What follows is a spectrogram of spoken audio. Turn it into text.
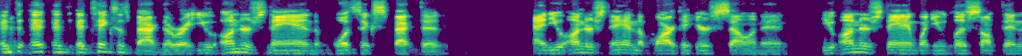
it, it, it, it takes us back though, right? You understand what's expected and you understand the market you're selling in. You understand when you list something,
